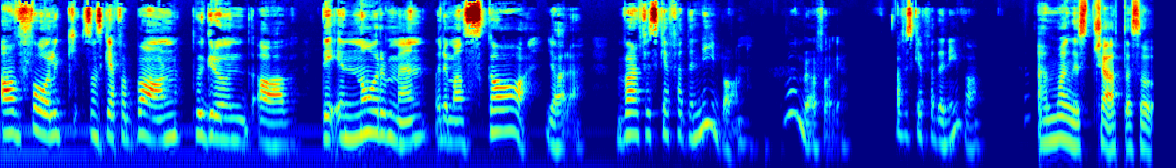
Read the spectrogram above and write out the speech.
av folk som skaffar barn på grund av det är normen och det man ska göra. Varför skaffade ni barn? Det var en bra fråga. Varför skaffade ni barn? Magnus tjatar så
